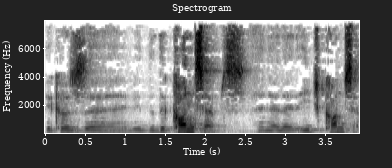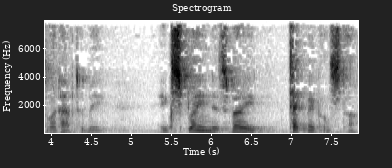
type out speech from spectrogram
because uh, the, the, concepts and uh, each concept would have to be explained. It's very technical stuff.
